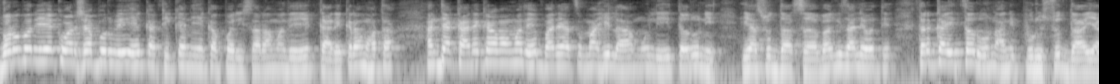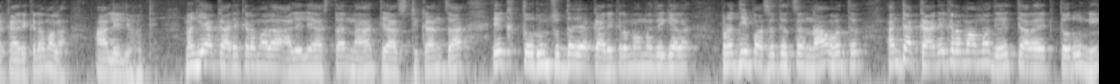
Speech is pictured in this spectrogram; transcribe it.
बरोबर एक वर्षापूर्वी एका ठिकाणी एका परिसरामध्ये एक कार्यक्रम होता. आणि त्या कार्यक्रमामध्ये बऱ्याच महिला मुली तरुणी यासुद्धा सहभागी झाले होते. तर काही तरुण आणि पुरुषसुद्धा या कार्यक्रमाला आलेले होते. मग या कार्यक्रमाला आलेले असताना त्याच ठिकाणचा एक तरुणसुद्धा या कार्यक्रमामध्ये गेला. प्रदीप असं त्याचं नाव होतं. आणि त्या कार्यक्रमामध्ये त्याला एक तरुणी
